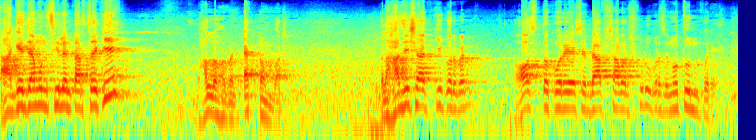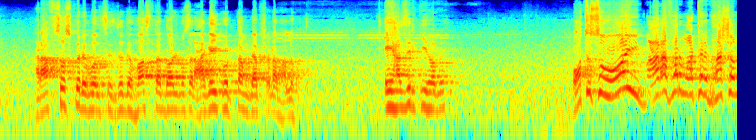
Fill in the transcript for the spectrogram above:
আগে যেমন ছিলেন, তার চেয়ে কি? ভালো হবেন। এক নম্বর। তাহলে হাজি সাহেব কি করবেন? হস্ত করে এসে ব্যবসা আবার শুরু করেছে, নতুন করে। আর আফসোস করে বলছে, যদি হস্তা দশ বছর আগেই করতাম, ব্যবসাটা ভালো হতো। এই হাজির কি হবে? অথচ ওই আরাফার মাঠের ভাষণ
